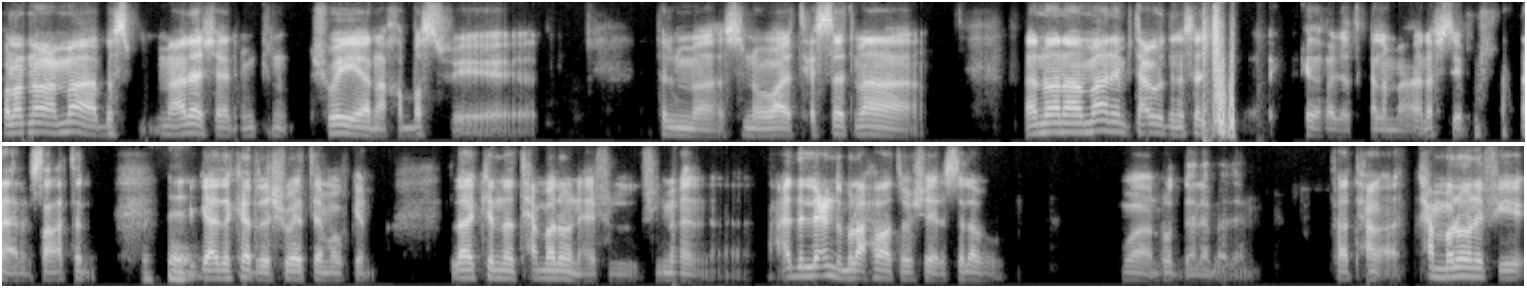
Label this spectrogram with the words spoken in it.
والله نوعا ما بس معليش يعني يمكن شوية أنا خبصت في فيلم سنو وايت. حسيت ما لأنه أنا ماني متعود إني أسجل كذا فجأة أتكلم مع نفسي. ما أعرف صراحة. قاعد أكرر شويتين ممكن. لكن تحملوني يعني في الفيلمين عاد اللي عنده ملاحظات أو شيء يرسلها ونرد عليه بعدين. فتحملوني في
